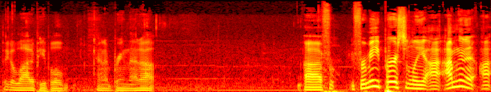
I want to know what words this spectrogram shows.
I think a lot of people kind of bring that up. Uh, for, for me personally, I, I'm gonna I,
